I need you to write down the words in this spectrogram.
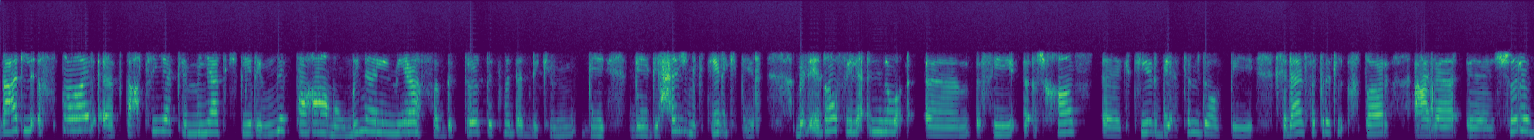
بعد الإفطار آه، بتعطيها كميات كبيرة من الطعام ومن المياه فبترد تتمدد بكم بحجم كثير كبير بالإضافة لأنه في أشخاص آه، كثير بيعتمدوا خلال فترة الإفطار على آه، شرب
